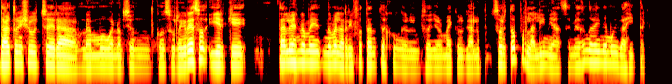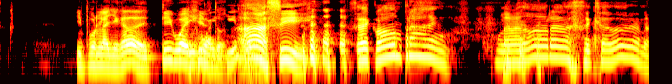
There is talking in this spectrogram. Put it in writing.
Dalton Schultz era una muy buena opción con su regreso y el que tal vez no me, no me la rifo tanto es con el señor Michael Gallup, sobre todo por la línea, se me hace una línea muy bajita. Y por la llegada de T.Y. Hilton. Ah, sí. se compran lavadora, secadora, no.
